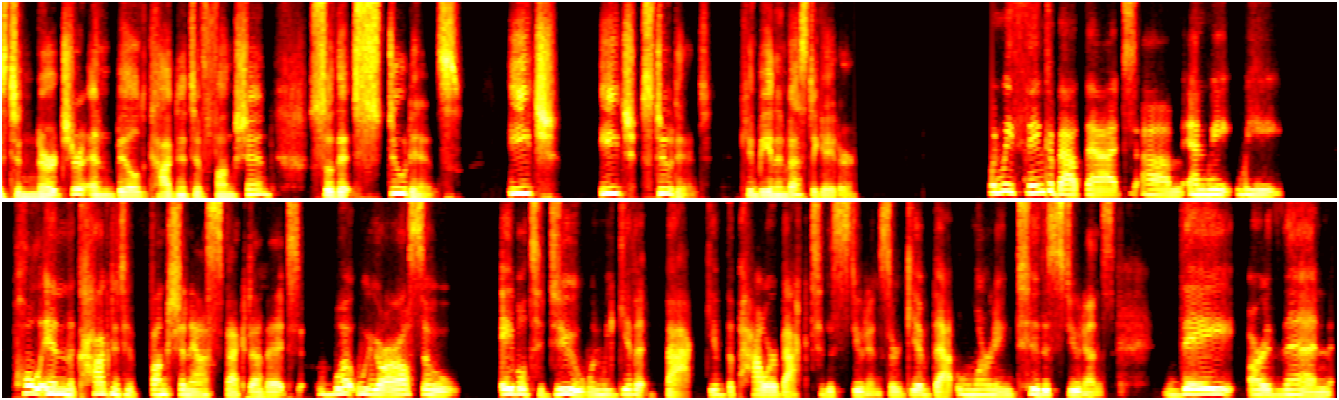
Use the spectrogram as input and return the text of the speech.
is to nurture and build cognitive function so that students, each each student can be an investigator. When we think about that, um, and we we pull in the cognitive function aspect of it, what we are also able to do when we give it back, give the power back to the students or give that learning to the students, they are then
